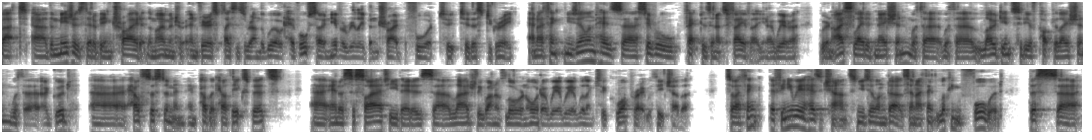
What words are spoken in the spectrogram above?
But uh, the measures that are being tried at the moment in various places around the world have also never really been tried before to, to this degree. And I think New Zealand has uh, several factors in its favour. You know, we're a, we're an isolated nation with a with a low density of population, with a, a good uh, health system and, and, public health experts, uh, and a society that is uh, largely one of law and order, where we're willing to cooperate with each other. So I think if anywhere has a chance, New Zealand does. And I think looking forward, this uh,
